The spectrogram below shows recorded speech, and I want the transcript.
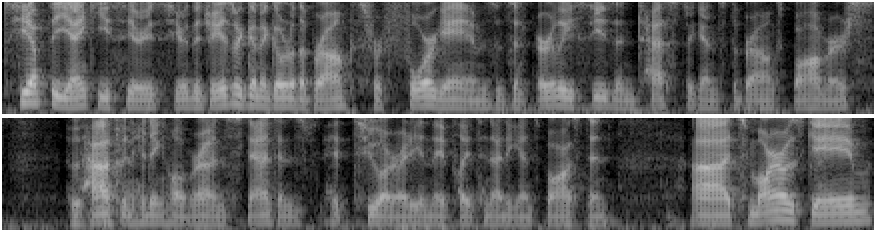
tee up the Yankee series here. The Jays are going to go to the Bronx for four games. It's an early season test against the Bronx Bombers, who have been hitting home runs. Stanton's hit two already, and they play tonight against Boston. Uh, tomorrow's game,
